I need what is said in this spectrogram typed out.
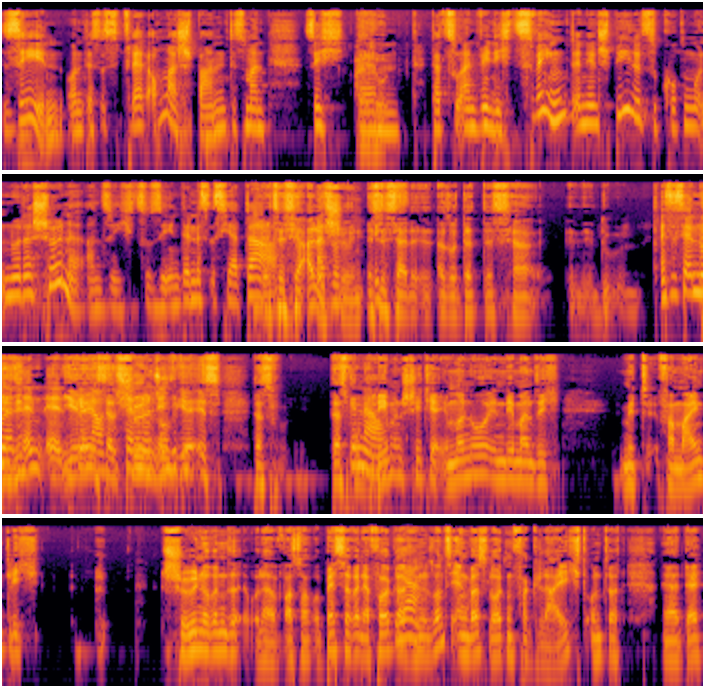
sehen. Und es ist vielleicht auch mal spannend, dass man sich Also- ähm, dazu ein wenig zwingt, in den Spiegel zu gucken und nur das Schöne an sich zu sehen. Denn es ist ja da. jetzt ist ja alles Also schön. Es ist ja, also das, das ist ja du, es ist ja nur, sind, in, in, jeder genau, ist das schön, ja so wie er ist. Das, das genau. Problem entsteht ja immer nur, indem man sich mit vermeintlich schöneren oder was auch besseren, erfolgreichen ja. sonst irgendwas Leuten vergleicht und sagt, ja, der,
